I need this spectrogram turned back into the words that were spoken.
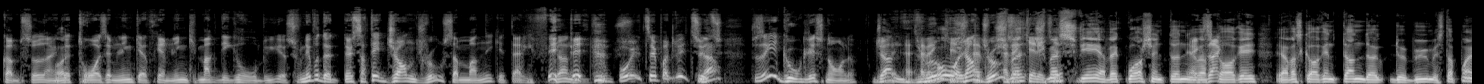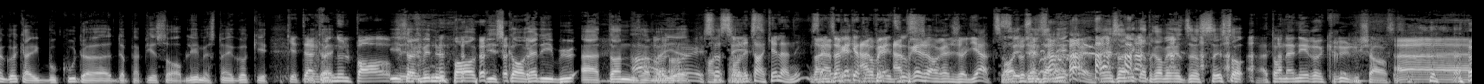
comme ça, un Ouais. gars de troisième ligne, quatrième ligne, qui marque des gros buts. Souvenez-vous d'un certain John Drew, à un moment donné, qui est arrivé. John Drew? oui, tu sais pas de lui. Tu, tu, vous avez googlé ce nom-là. John Avec- Drew? Oh, John Drew, je, avec me- quelle je me souviens, avec Washington, il avait, scoré, il avait scoré une tonne de, de buts, mais c'était pas un gars qui avait beaucoup de, de papier sablé, mais c'est un gars qui, Qui est arrivé était- de nulle part. Il puis- est arrivé nulle part, puis il scorait des buts à tonnes. Ah, Ça avait, euh, ouais, On, ça, on c'est est en quelle année? Dans les après, années 90. après, Jean-Red Joliat, ça. Les années 90, c'est ça. À ton année recrue, Richard, c'est ça?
